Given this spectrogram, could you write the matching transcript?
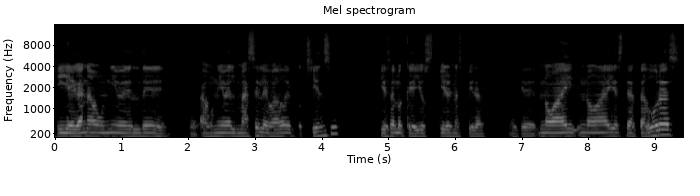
y llegan a un nivel de a un nivel más elevado de conciencia y eso es a lo que ellos quieren aspirar de que no hay no hay este ataduras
